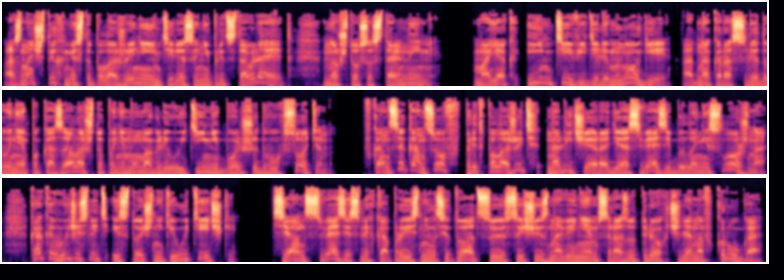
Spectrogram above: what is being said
а значит их местоположение интереса не представляет. Но что с остальными? Маяк Инти видели многие, однако расследование показало, что по нему могли уйти не больше двух сотен. В конце концов, предположить наличие радиосвязи было несложно, как и вычислить источники утечки. Сеанс связи слегка прояснил ситуацию с исчезновением сразу трех членов круга,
